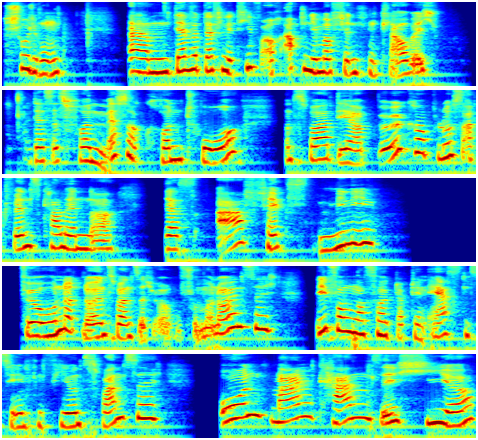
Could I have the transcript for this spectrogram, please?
Entschuldigung. Ähm, der wird definitiv auch Abnehmer finden, glaube ich. Das ist von Messerkonto. Und zwar der Böker Plus Adventskalender, das Afex Mini für 129,95 Euro. Lieferung erfolgt ab dem 1.10.24. Und man kann sich hier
